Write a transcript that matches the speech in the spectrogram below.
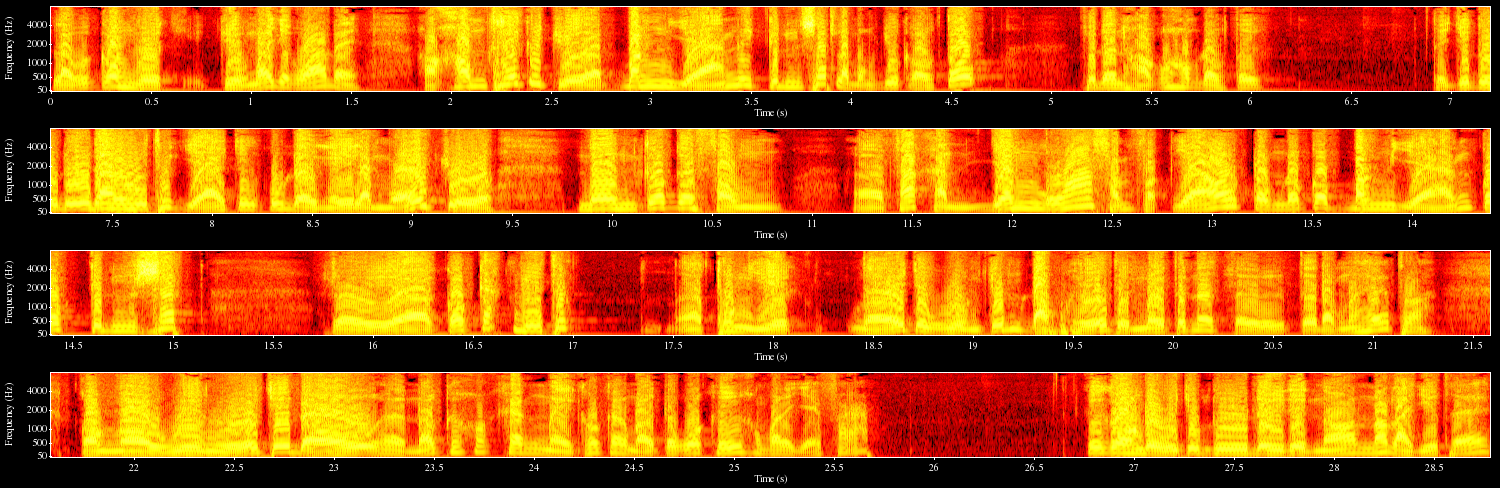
Là cái công việc truyền bá văn hóa này, họ không thấy cái chuyện là băng giảng, cái kinh sách là một nhu cầu tốt, cho nên họ cũng không đầu tư. Thì chúng tôi đi đâu, thuyết giảng chúng cũng đề nghị là mỗi chùa nên có cái phòng ờ, phát hành văn hóa phẩm Phật giáo, trong đó có băng giảng, có kinh sách rồi à, có các nghi thức uh, thuần diệt để cho quần chúng đọc hiểu thì mê tín nó tự tự động nó hết thôi. Còn ngồi quyền rửa chế độ nó có khó khăn này khó khăn nọ trong quá khứ không phải là giải pháp. Cái con đường của chúng tôi đi thì nó nó là như thế.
